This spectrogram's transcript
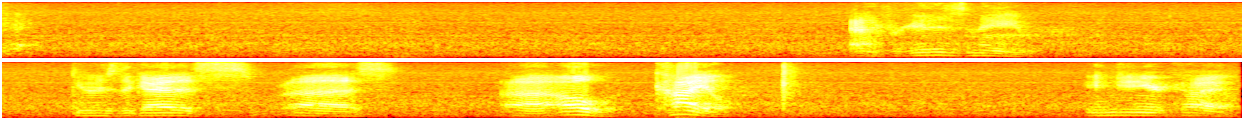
Okay. and I forget his name. He was the guy that's uh, uh, oh Kyle, Engineer Kyle.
